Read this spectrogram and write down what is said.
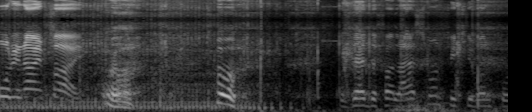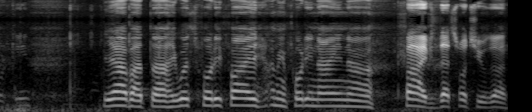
49.5. Oh. Is that the last one, 51.14? Yeah, but uh, it was 45, I mean 49... Uh, Fives, that's what you got.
